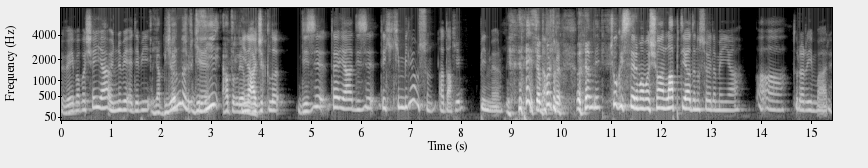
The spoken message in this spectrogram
Üvey Baba şey ya ünlü bir edebi Ya biliyorum da Şey, Türkiye- diziyi hatırlayamadım. yine acıklı dizi de ya dizideki kim biliyor musun adam? Kim? Bilmiyorum. Neyse boş ver. Önemli değil. Çok isterim ama şu an Lap diye adını söylemeyi ya. Aa dur arayayım bari.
